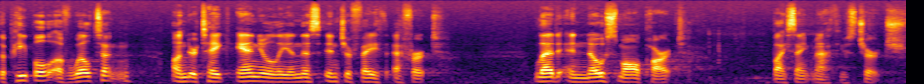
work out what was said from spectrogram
the people of Wilton undertake annually in this interfaith effort, led in no small part by St. Matthew's Church.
